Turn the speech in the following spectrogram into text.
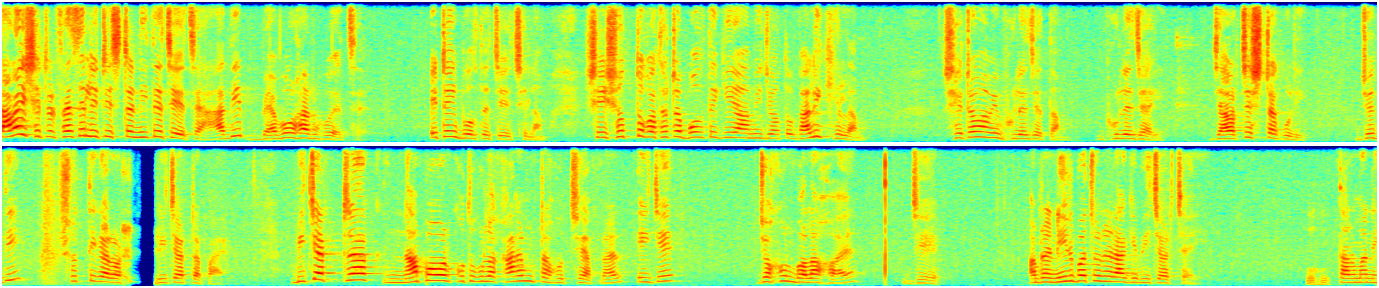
তারাই সেটার ফ্যাসিলিটিসটা নিতে চেয়েছে হাদি ব্যবহার হয়েছে এটাই বলতে চেয়েছিলাম। সেই সত্য কথাটা বলতে গিয়ে আমি যত গালি খেলাম সেটাও আমি ভুলে যেতাম ভুলে যাই যাওয়ার চেষ্টা করি। যদি সত্যিকার অর্থে বিচারটা পায়। বিচারটা না পাওয়ার কতগুলো কারণটা হচ্ছে আপনার এই যে যখন বলা হয় যে আমরা নির্বাচনের আগে বিচার চাই। তার মানে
